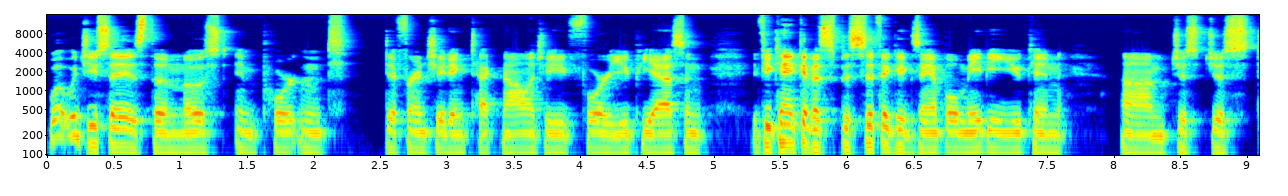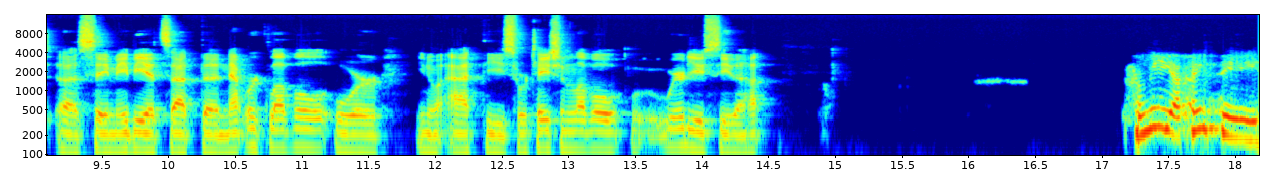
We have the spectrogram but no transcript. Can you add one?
What would you say is the most important differentiating technology for UPS? And if you can't give a specific example, maybe you can um, just just uh, say maybe it's at the network level or you know at the sortation level. Where do you see that? For me, I think the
